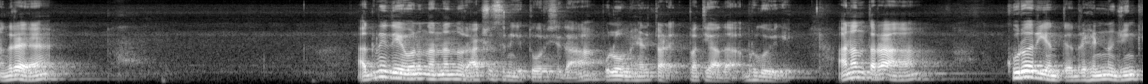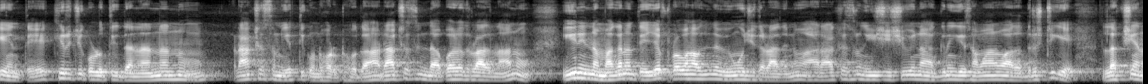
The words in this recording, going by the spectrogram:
ಅಂದರೆ ಅಗ್ನಿದೇವನು ನನ್ನನ್ನು ರಾಕ್ಷಸನಿಗೆ ತೋರಿಸಿದ, ಪುಲೋಮೆ ಹೇಳ್ತಾಳೆ ಪತಿಯಾದ ಭೃಗುವಿಗೆ. ಅನಂತರ ಕುರರಿಯಂತೆ ಅಂದರೆ ಹೆಣ್ಣು ಜಿಂಕೆಯಂತೆ ಕಿರುಚಿಕೊಳ್ಳುತ್ತಿದ್ದ ನನ್ನನ್ನು ರಾಕ್ಷಸನು ಎತ್ತಿಕೊಂಡು ಹೊರಟು ಹೋದ. ರಾಕ್ಷಸನಿಂದ ಅಪಹೃತಳಾದ ನಾನು ಈ ನಿನ್ನ ಮಗನ ತೇಜಪ್ರಭಾವದಿಂದ ವಿಮೋಚಿತಳಾದನು. ಆ ರಾಕ್ಷಸನು ಈ ಶಿಶುವಿನ ಅಗ್ನಿಗೆ ಸಮಾನವಾದ ದೃಷ್ಟಿಗೆ ಲಕ್ಷ್ಯನ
